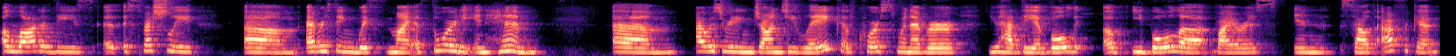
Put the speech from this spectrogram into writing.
a lot of these, especially um, everything with my authority in Him. Um, I was reading John G. Lake, of course, whenever you had the Ebola, uh, Ebola virus in South Africa.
